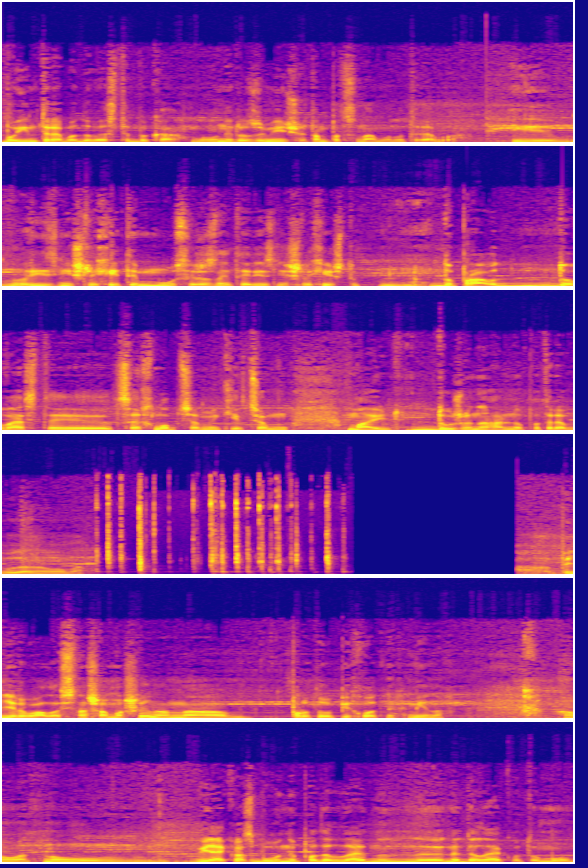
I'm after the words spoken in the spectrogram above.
бо їм треба довести БК, бо вони розуміють, що там пацанам воно треба. І різні шляхи, ти мусиш знайти різні шляхи, щоб доправ... довести це хлопцям, які в цьому мають дуже нагальну потребу в даний момент. Підірвалася наша машина на протипіхотних мінах. От, ну, я якраз був неподалеко, недалеко, тому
